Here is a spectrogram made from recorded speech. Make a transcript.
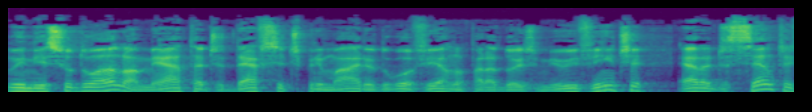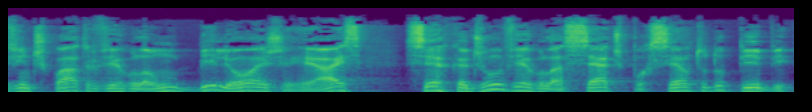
No início do ano, a meta de déficit primário do governo para 2020 era de 124,1 bilhões de reais, cerca de 1,7% do PIB.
